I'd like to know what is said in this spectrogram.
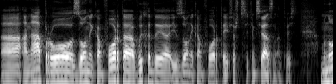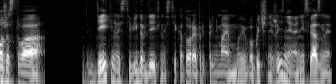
А, она про зоны комфорта, выходы из зоны комфорта и все, что с этим связано. То есть множество деятельности, видов деятельности, которые предпринимаем мы в обычной жизни, они связаны,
